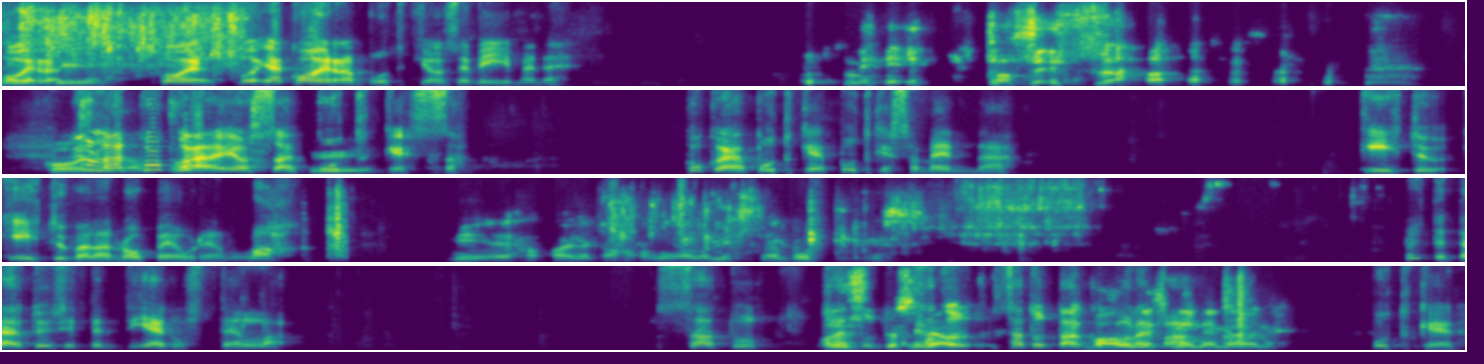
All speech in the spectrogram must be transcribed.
Koira, koira, ko, ja koiran putki on se viimeinen. niin, tosissaan. Me ollaan koko ajan jossain putkessa. Koko ajan putke, putkessa mennään. Kiihty, kiihtyvällä nopeudella. Niin ei ainakaan halua olla missään putkessa. Nyt täytyy sitten tiedustella, satut, satut, satut, satutaanko olemaan putkeen?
